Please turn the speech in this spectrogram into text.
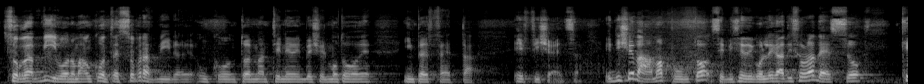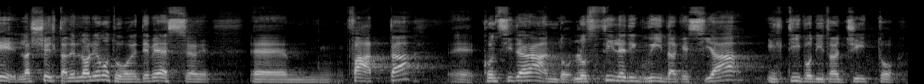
sopravvivono, ma un conto è sopravvivere, un conto è mantenere invece il motore in perfetta efficienza. E dicevamo appunto, se vi siete collegati solo adesso, che la scelta dell'olio motore deve essere ehm, fatta eh, considerando lo stile di guida che si ha, il tipo di tragitto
